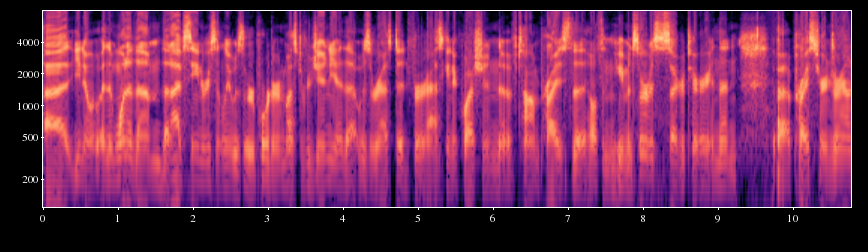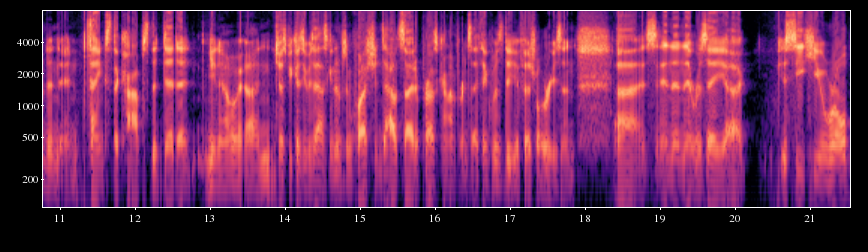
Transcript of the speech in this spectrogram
uh, you know, and one of them that I've seen recently was the reporter in West Virginia that was arrested for asking a question of Tom Price, the Health and Human Services Secretary, and then uh, Price turns around and, and, thanks the cops that did it. You know, just because he was asking them some questions outside a press conference, I think was the official reason. Uh, and then there was a uh, CQ roll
